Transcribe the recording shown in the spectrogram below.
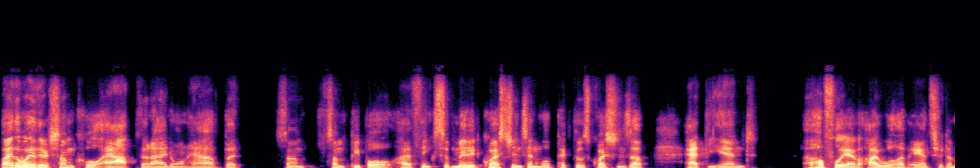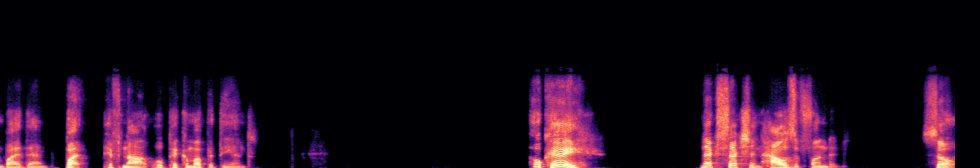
By the way, there's some cool app that I don't have, but some some people I think submitted questions, and we'll pick those questions up at the end. Uh, hopefully, I've, I will have answered them by then. But if not, we'll pick them up at the end. Okay. Next section: How is it funded? So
